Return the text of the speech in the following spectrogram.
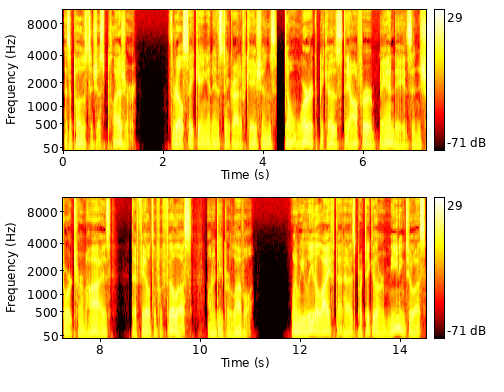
as opposed to just pleasure. Thrill seeking and instant gratifications don't work because they offer band aids and short term highs that fail to fulfill us on a deeper level. When we lead a life that has particular meaning to us,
